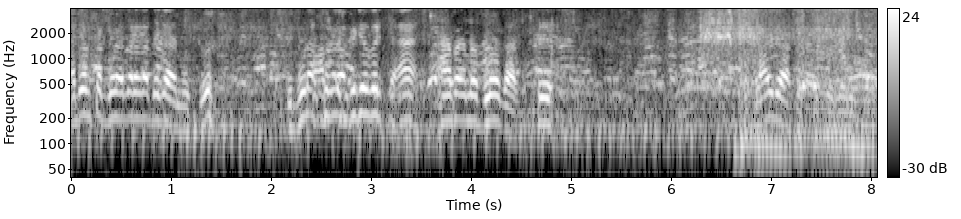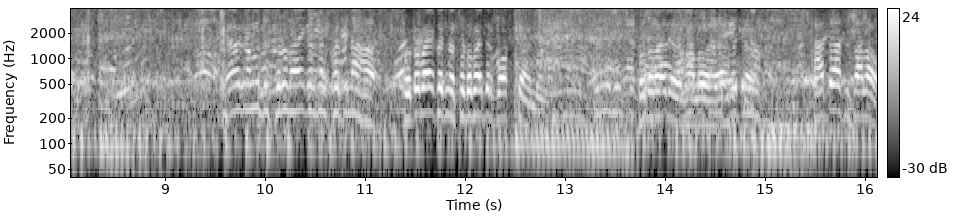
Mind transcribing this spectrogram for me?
করে দেখে আনি একটু ঘোরা করে ভিডিও করছে হ্যাঁ। হ্যাঁ ভাই আমরা ব্লগার প্লিজ লাইভে আছে আমাদের ছোট ভাই কাছে ক্ষতি না হয়। ছোট ভাই না ছোট ভাইদের পক্ষে আমি। ছোট ভাইদের ভালো হয় সাথে আছে চালাও।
